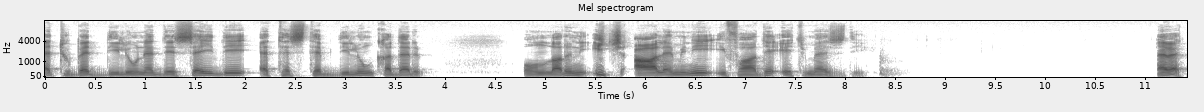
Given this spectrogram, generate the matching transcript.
Etubeddilune deseydi etestebdilun kadar onların iç alemini ifade etmezdi. Evet.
